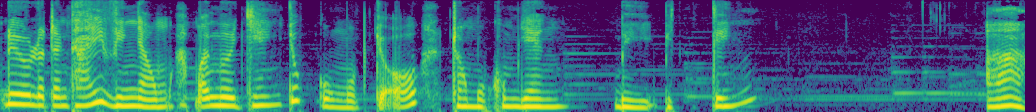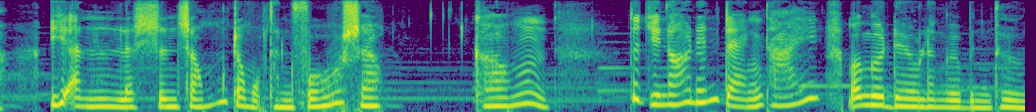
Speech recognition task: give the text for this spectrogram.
đều là trạng thái viên nhộng, mọi người chen chúc cùng một chỗ trong một không gian bị bịt kín. À, ý anh là sinh sống trong một thành phố sao? Không, Tôi chỉ nói đến trạng thái, mọi người đều là người bình thường,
